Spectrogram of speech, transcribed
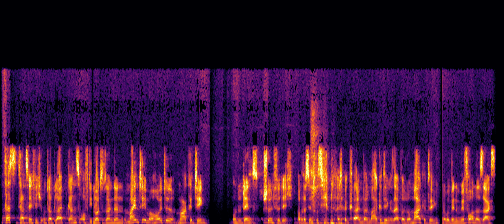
das tatsächlich unterbleibt ganz oft. Die Leute sagen dann, mein Thema heute Marketing. Und du denkst, schön für dich. Aber das interessiert leider keinen, weil Marketing ist einfach nur Marketing. Aber wenn du mir vorne sagst,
